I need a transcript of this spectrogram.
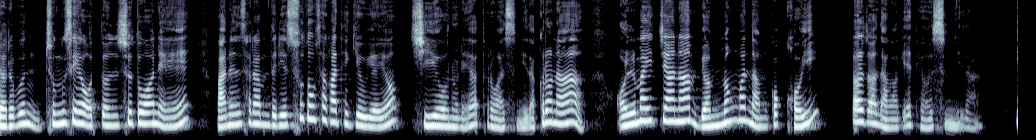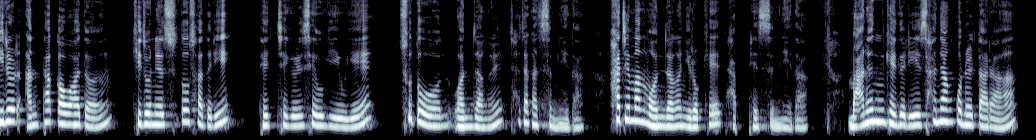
여러분, 중세의 어떤 수도원에 많은 사람들이 수도사가 되기 위하여 지원을 해 들어왔습니다. 그러나 얼마 있지 않아 몇 명만 남고 거의 떨어져 나가게 되었습니다. 이를 안타까워하던 기존의 수도사들이 대책을 세우기 위해 수도원 원장을 찾아갔습니다. 하지만 원장은 이렇게 답했습니다. 많은 개들이 사냥꾼을 따라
